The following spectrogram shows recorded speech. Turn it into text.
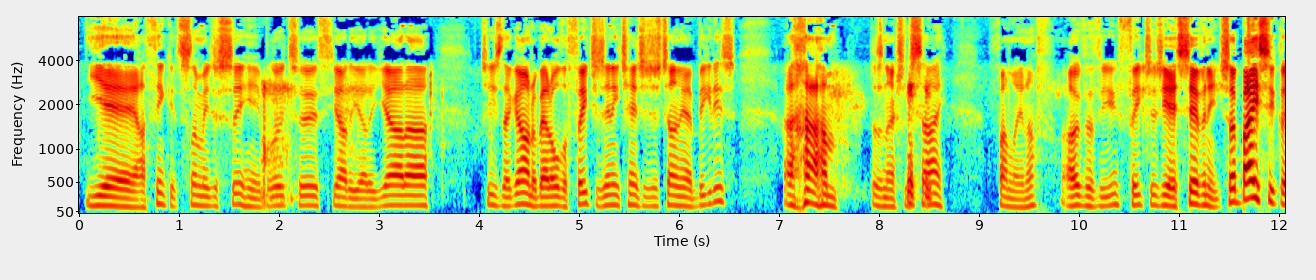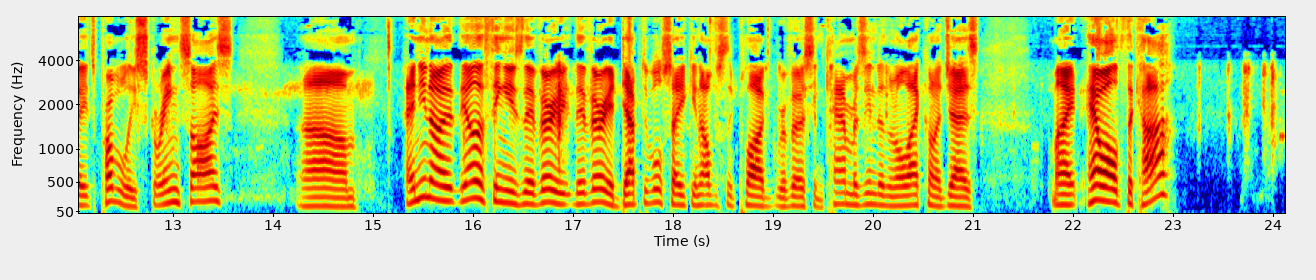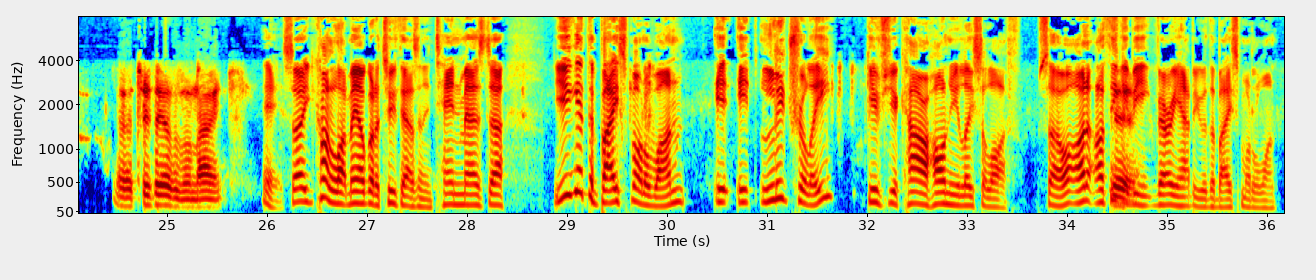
yeah, I think it's. Let me just see here. Bluetooth, yada yada yada. Geez, they're going about all the features. Any chance of just telling me how big it is? Um, doesn't actually say. Funnily enough, overview features. Yeah, seven inch. So basically, it's probably screen size. Um, and you know, the other thing is they're very they're very adaptable. So you can obviously plug reversing cameras into them and all that kind of jazz. Mate, how old's the car? Uh, 2008. Yeah, so you kind of like me. I've got a 2010 Mazda. You get the base model one. It it literally gives your car a whole new lease of life. So I, I think Yeah. you'd be very happy with the base model one.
